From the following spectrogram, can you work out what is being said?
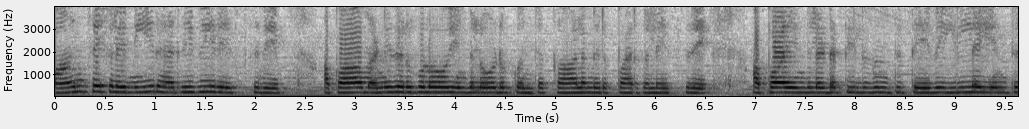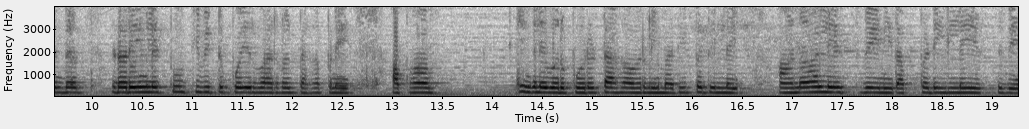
வாஞ்சைகளை நீர் அறிவீர் இயேசுவே. அப்பா மனிதர்களோ எங்களோடு கொஞ்ச காலம் இருப்பார்கள் இயேசுவே. அப்பா எங்களிடத்திலிருந்து தேவை இல்லை என்று எங்களை தூக்கிவிட்டு போயிடுவார்கள் தகப்பனே. அப்பா எங்களை ஒரு பொருட்டாக அவர்கள் மதிப்பதில்லை. ஆனால் இயேசுவே நீர் அப்படி இல்லை இயேசுவே.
